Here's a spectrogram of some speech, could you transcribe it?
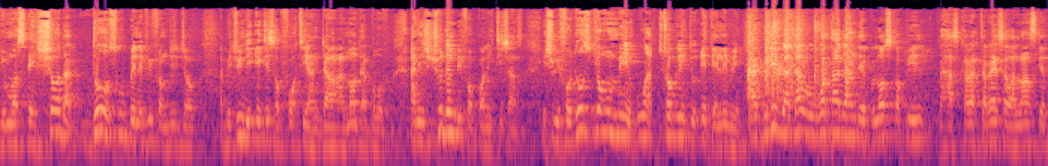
you must ensure that those who benefit from this job are between the ages of 40 and down and not above. And it shouldn't be for politicians. It should be for those young men who are struggling to make a living. I believe that that will water down the bulloscopy that has characterized our landscape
